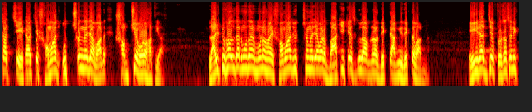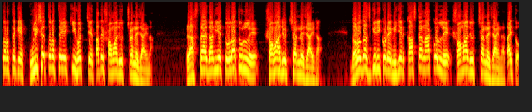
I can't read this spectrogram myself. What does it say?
খাচ্ছে, এটা হচ্ছে সমাজ উচ্ছন্নে যাওয়ার সবচেয়ে বড় হাতিয়ার। লালটু হালদার হয় মনে হয় সমাজ উচ্ছন্নে যাওয়ার বাকি কেসগুলো আপনারা দেখতে আপনি দেখতে পান না। এই রাজ্যে প্রশাসনিক তরফ থেকে, পুলিশের তরফ থেকে কি হচ্ছে তাতে সমাজ উচ্ছন্নে যায় না। রাস্তায় দাঁড়িয়ে তোলা তুললে সমাজ উচ্ছন্নে যায় না। দলদাসগিরি করে নিজের কাজটা না করলে সমাজ উচ্ছন্নে যায় না, তাই তো?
